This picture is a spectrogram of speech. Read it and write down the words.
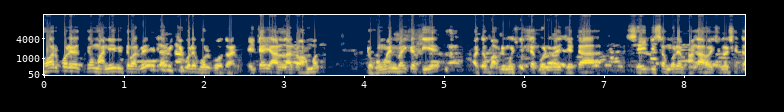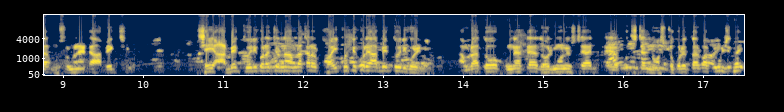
হওয়ার পরে মানিয়ে নিতে পারবে, এটা আমি কি করে বলব? এটাই আল্লাহর রহমত। যে হুমায়ুন ভাইকে দিয়ে হয়তো বাবরি মসজিদটা করবে, যেটা সেই ডিসেম্বরে ভাঙা হয়েছিল, সেটা মুসলমানের একটা আবেগ ছিল। সেই আবেগ তৈরি করার জন্য আমরা কারোর ক্ষয়ক্ষতি করে আবেগ তৈরি করিনি। আমরা তো কোনো একটা ধর্মীয় অনুষ্ঠান প্রতিষ্ঠান নষ্ট করে তো আর বাবরি মসজিদ ভাই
